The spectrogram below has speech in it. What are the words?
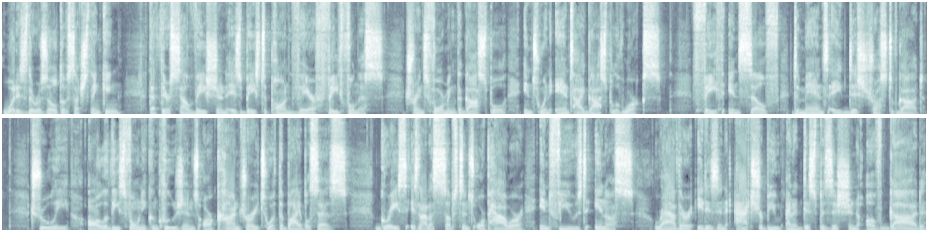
What is the result of such thinking? That their salvation is based upon their faithfulness, transforming the gospel into an anti gospel of works. Faith in self demands a distrust of God. Truly, all of these phony conclusions are contrary to what the Bible says. Grace is not a substance or power infused in us. Rather, it is an attribute and a disposition of God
